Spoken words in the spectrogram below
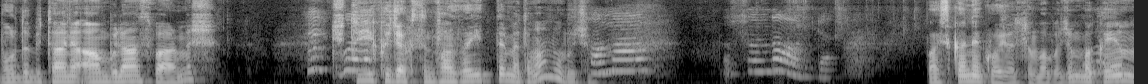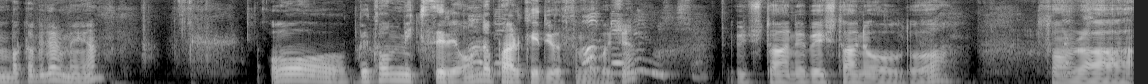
Burada bir tane ambulans varmış. Çiti yıkacaksın. Fazla yittirme tamam mı babacığım? Tamam. Isındı. Başka ne koyuyorsun babacığım? Bakayım bakabilir miyim? Oo beton mikseri. Onu da park ediyorsun babacığım. 3 tane 5 tane oldu. Sonra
